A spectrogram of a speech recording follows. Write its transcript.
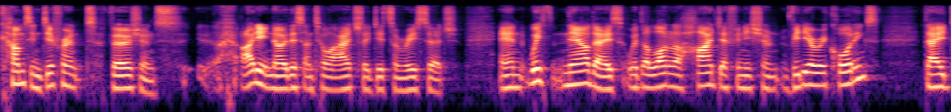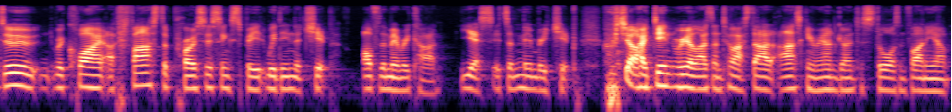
comes in different versions. I didn't know this until I actually did some research. And with nowadays, with a lot of the high definition video recordings, they do require a faster processing speed within the chip of the memory card. Yes, it's a memory chip, which I didn't realize until I started asking around, going to stores and finding out.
